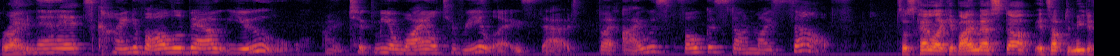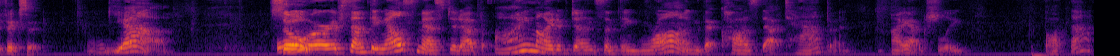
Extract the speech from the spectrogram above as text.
Right. And then it's kind of all about you it took me a while to realize that, but I was focused on myself. So it's kind of like if I messed up, it's up to me to fix it. Yeah. So, or if something else messed it up, I might have done something wrong that caused that to happen. I actually thought that.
